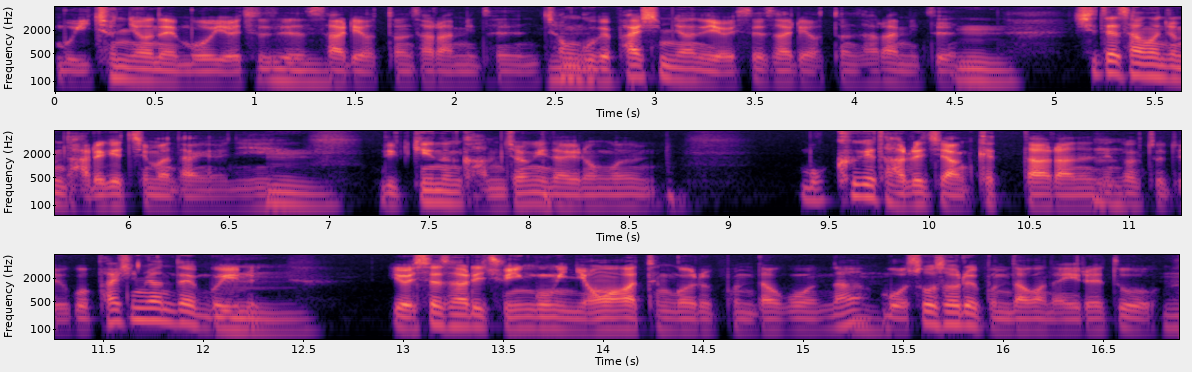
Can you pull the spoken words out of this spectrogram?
뭐 2000년에 뭐 13살이었던 사람이든 1980년에 13살이었던 사람이든 음. 시대상은 좀 다르겠지만 당연히 음. 느끼는 감정이나 이런 건 뭐 크게 다르지 않겠다라는 음. 생각도 들고 80년대 뭐 이래- 음. 13살이 주인공인 영화 같은 거를 본다거나 음. 뭐 소설을 본다거나 이래도 음.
